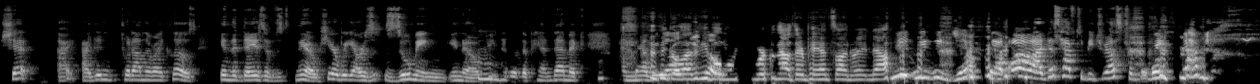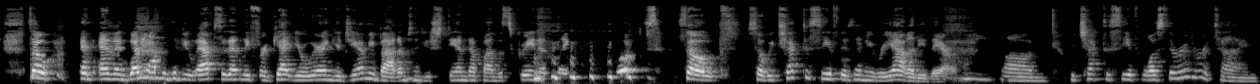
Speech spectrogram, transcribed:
shit, I, I didn't put on the right clothes in the days of you know here we are zooming you know hmm. because of the pandemic and now I think a lot of people work without their pants on right now. we, we, we just said, oh I just have to be dressed for the down. so and, and then what happens if you accidentally forget you're wearing your jammy bottoms and you stand up on the screen and like whoops so so we check to see if there's any reality there um, we check to see if was there ever a time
